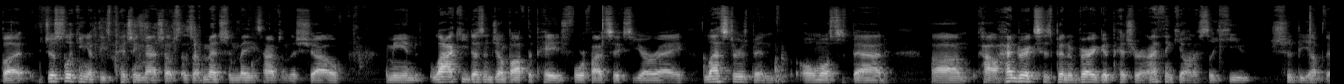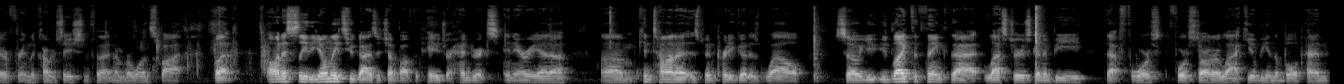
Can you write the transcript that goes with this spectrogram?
But just looking at these pitching matchups, as I've mentioned many times on the show, I mean, Lackey doesn't jump off the page, four five six ERA. Lester's been almost as bad. Um, Kyle Hendricks has been a very good pitcher, and I think honestly he should be up there for in the conversation for that number one spot. But honestly, the only two guys that jump off the page are Hendricks and Arrieta. Um, Quintana has been pretty good as well. So you, you'd like to think that Lester is going to be that four four starter. Lackey will be in the bullpen.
